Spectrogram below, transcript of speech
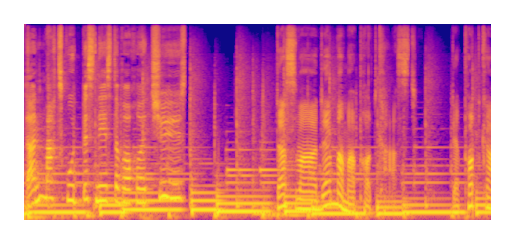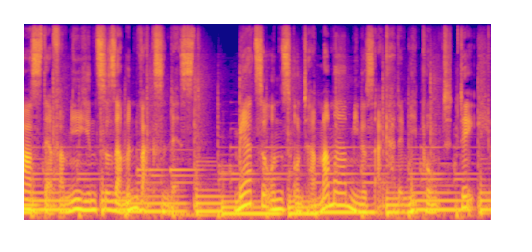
Dann macht's gut, bis nächste Woche. Tschüss. Das war der Mama Podcast. Der Podcast, der Familien zusammenwachsen lässt. Mehr zu uns unter mama-akademie.de.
